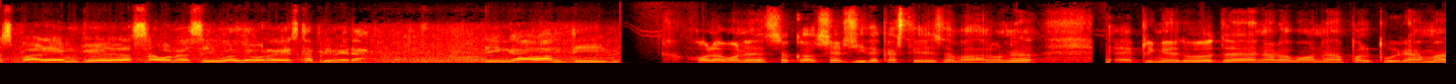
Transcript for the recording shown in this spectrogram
Esperem que la segona sigui igual de bona que aquesta primera. Vinga, avanti! Hola, bones, sóc el Sergi de Castellers de Badalona. Eh, primer de tot, enhorabona pel programa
